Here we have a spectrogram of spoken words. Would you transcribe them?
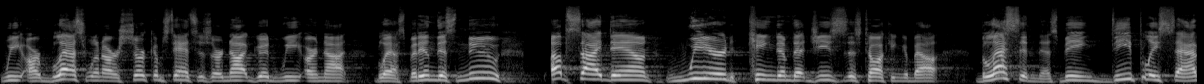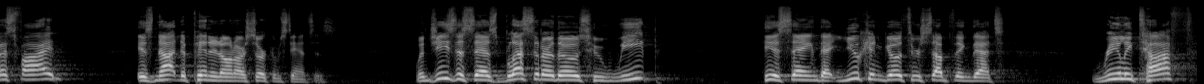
we are blessed. When our circumstances are not good, we are not blessed. But in this new, upside down, weird kingdom that Jesus is talking about, blessedness, being deeply satisfied, is not dependent on our circumstances. When Jesus says, Blessed are those who weep, he is saying that you can go through something that's really tough,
